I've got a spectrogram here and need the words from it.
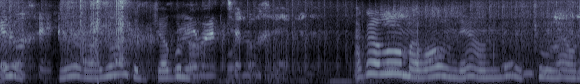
Yeah, I you're like a juggernaut. I gotta lower my volume down. This is too loud.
